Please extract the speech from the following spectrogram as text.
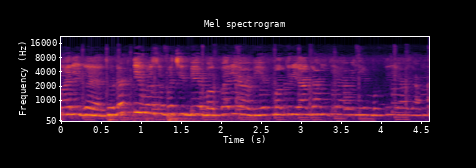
મરી ગયા. થોડાક દિવસો પછી બે બકરી આવી. એક બકરી આ ગામથી આવે ને એક બકરી આ ગામથી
